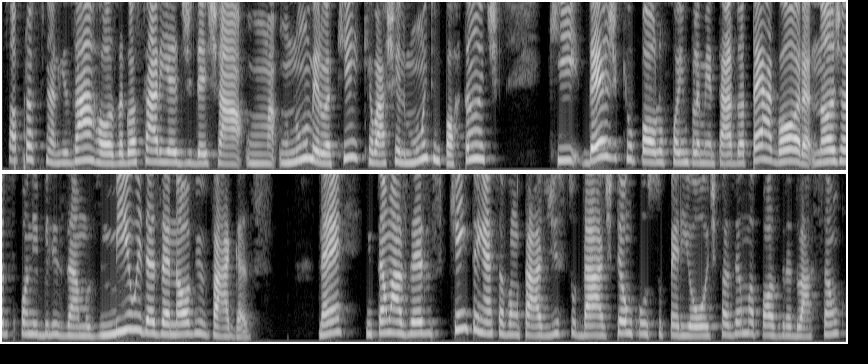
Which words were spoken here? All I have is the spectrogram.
Só para finalizar, Rosa, gostaria de deixar uma, um número aqui, que eu acho ele muito importante, que desde que o polo foi implementado até agora, nós já disponibilizamos 1.019 vagas. Né? Então, às vezes, quem tem essa vontade de estudar, de ter um curso superior, de fazer uma pós-graduação,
